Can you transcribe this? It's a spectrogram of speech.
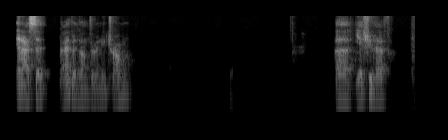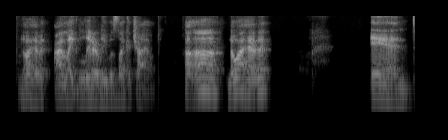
And I said, I haven't gone through any trauma. Uh, yes, you have. No, I haven't. I like literally was like a child. Uh-uh. No, I haven't. And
